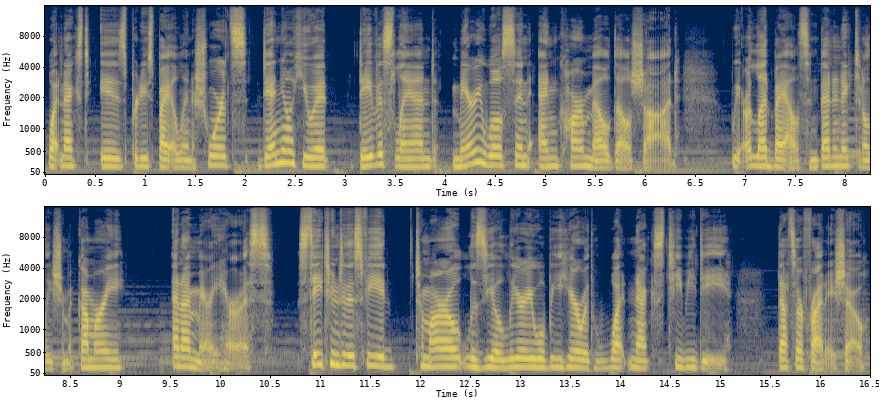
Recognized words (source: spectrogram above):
What Next is produced by Elena Schwartz, Danielle Hewitt, Davis Land, Mary Wilson, and Carmel Delshad. We are led by Allison Benedict and Alicia Montgomery. And I'm Mary Harris. Stay tuned to this feed. Tomorrow, Lizzie O'Leary will be here with What Next TBD. That's our Friday show.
